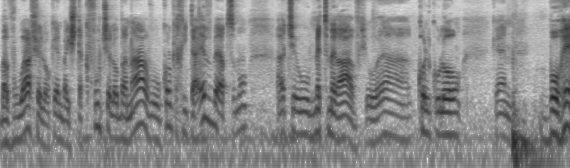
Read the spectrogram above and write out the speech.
בבואה שלו, כן? בהשתקפות שלו בנער, והוא כל כך התאהב בעצמו, עד שהוא מת מרעב, שהוא היה כל כולו, כן, בוהה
